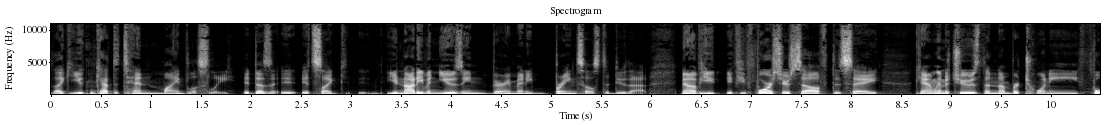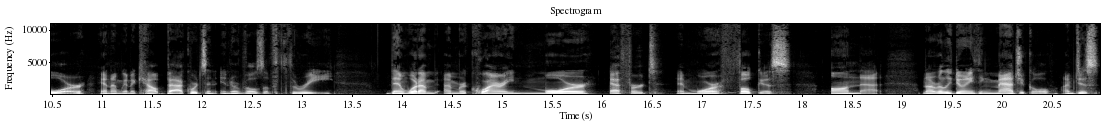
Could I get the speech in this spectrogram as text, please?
Like you can count to 10 mindlessly. It doesn't it's like you're not even using very many brain cells to do that. Now if you if you force yourself to say okay i'm going to choose the number 24 and i'm going to count backwards in intervals of 3 then what i'm i'm requiring more effort and more focus on that. I'm not really doing anything magical. I'm just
